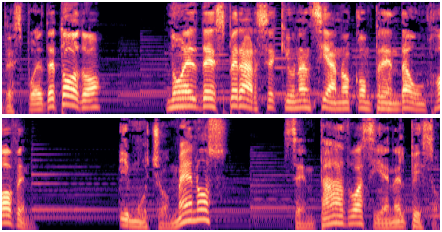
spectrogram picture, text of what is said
Después de todo, no es de esperarse que un anciano comprenda a un joven y mucho menos sentado así en el piso.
